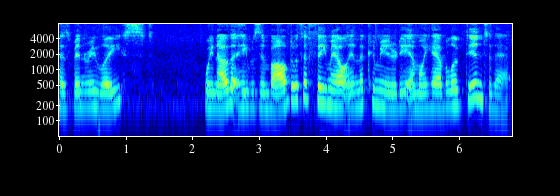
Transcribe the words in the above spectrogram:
has been released. We know that he was involved with a female in the community, and we have looked into that.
